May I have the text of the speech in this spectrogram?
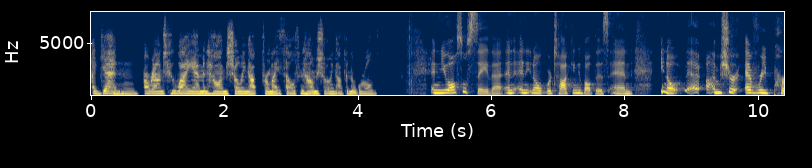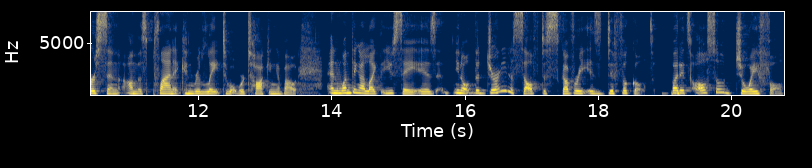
again mm-hmm. around who I am and how I'm showing up for myself and how I'm showing up in the world. And you also say that, and and you know, we're talking about this, and you know, I'm sure every person on this planet can relate to what we're talking about. And one thing I like that you say is, you know, the journey to self discovery is difficult, but it's also joyful.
